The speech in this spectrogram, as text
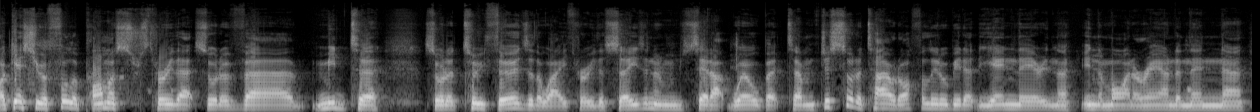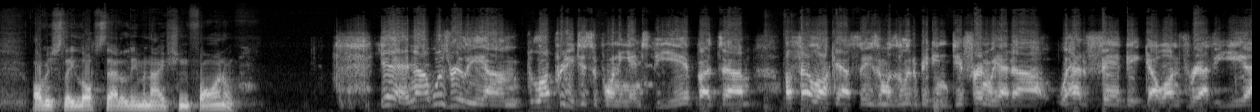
I guess you were full of promise through that sort of uh, mid to sort of two thirds of the way through the season and set up well, but um, just sort of tailed off a little bit at the end there in the in the minor round, and then uh, obviously lost that elimination final. Yeah, no, it was really um, like pretty disappointing end to the year, but um, I felt like our season was a little bit indifferent. We had a we had a fair bit go on throughout the year.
